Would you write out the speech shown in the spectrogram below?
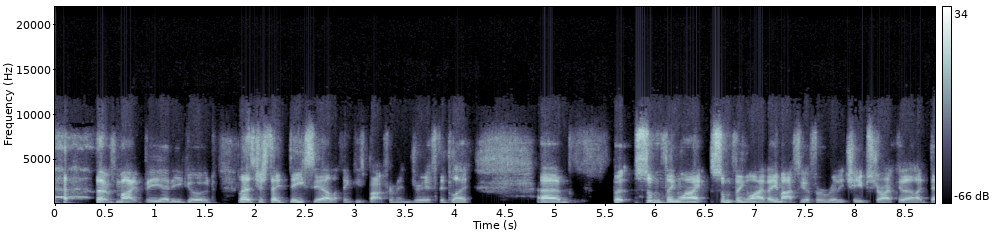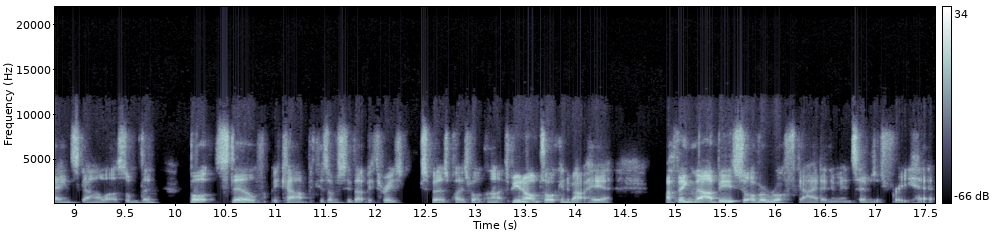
that might be any good. Let's just say DCL. I think he's back from injury if they play. Um, but something like something like that. You might have to go for a really cheap striker there, like Dane Scarlett or something. But still, we can't because obviously that'd be three Spurs players well tonight. But you know what I'm talking about here. I think that'd be sort of a rough guide anyway in terms of free hit.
